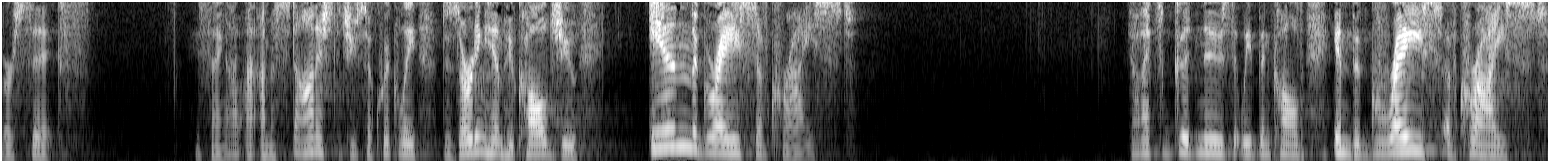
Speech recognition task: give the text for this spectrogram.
Verse 6 He's saying, I'm astonished that you so quickly, deserting him who called you in the grace of Christ. Now, that's good news that we've been called in the grace of Christ.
